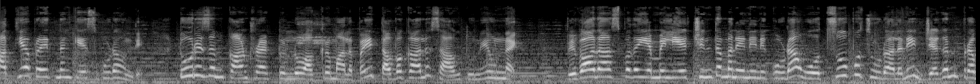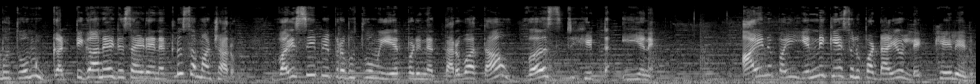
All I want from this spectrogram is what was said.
హత్యా ప్రయత్నం కేసు కూడా ఉంది. టూరిజం కాంట్రాక్టుల్లో అక్రమాలపై తవ్వకాలు సాగుతూనే ఉన్నాయి. వివాదాస్పద ఎమ్మెల్యే చింతమనేనిని కూడా ఓ చూపు చూడాలని జగన్ ప్రభుత్వం గట్టిగానే డిసైడ్ అయినట్లు సమాచారం. వైసీపీ ప్రభుత్వం ఏర్పడిన తర్వాత వర్స్ట్ హిట్ ఈయనే. ఆయనపై ఎన్ని కేసులు పడ్డాయో లెక్కే లేదు.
